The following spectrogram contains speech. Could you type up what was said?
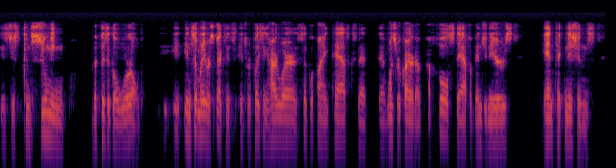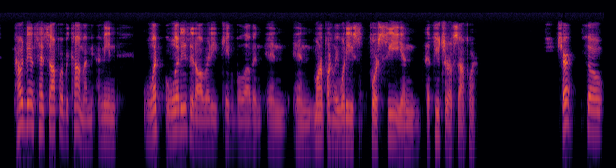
is just consuming the physical world. It, in so many respects, it's, it's replacing hardware and simplifying tasks that, that once required a, a full staff of engineers and technicians. How advanced has software become? I mean, I mean what what is it already capable of, and and and more importantly, what do you foresee in the future of software? Sure. So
